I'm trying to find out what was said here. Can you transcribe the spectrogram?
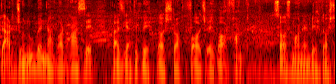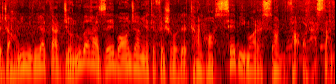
در جنوب نوار غزه وضعیت بهداشت را فاجعه بار خواند. سازمان بهداشت جهانی می‌گوید در جنوب غزه با آن جمعیت فشرده تنها سه بیمارستان فعال هستند.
